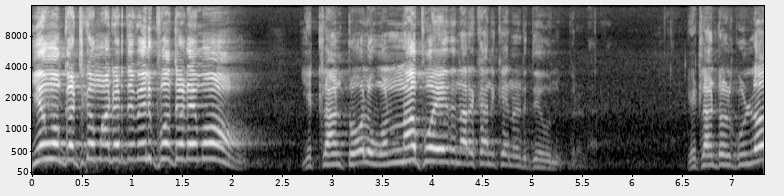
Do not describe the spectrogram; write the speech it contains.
ఏమో గట్టిగా మాట్లాడితే వెళ్ళిపోతాడేమో. ఇట్లాంటి వాళ్ళు ఉన్నా పోయేది నరకానికేనండి దేవుని పిల్లడారు ఇట్లాంటి వాళ్ళ గుళ్ళో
